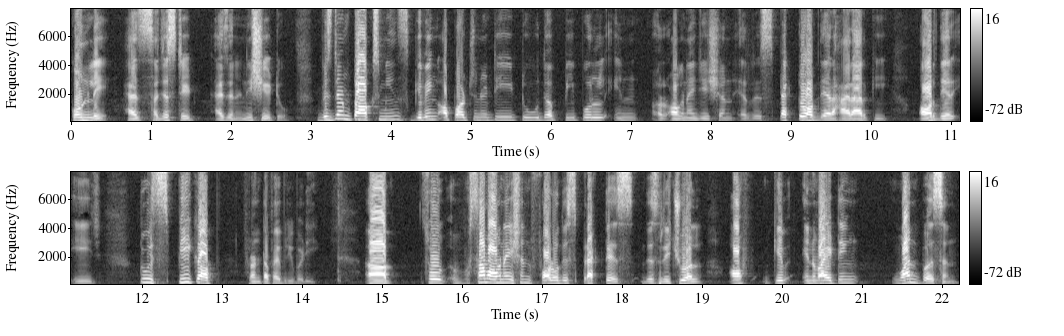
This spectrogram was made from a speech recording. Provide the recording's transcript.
Conley has suggested as an initiative. Wisdom talks means giving opportunity to the people in or organization irrespective of their hierarchy or their age to speak up front of everybody. Uh, so, some organizations follow this practice this ritual of give inviting one person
